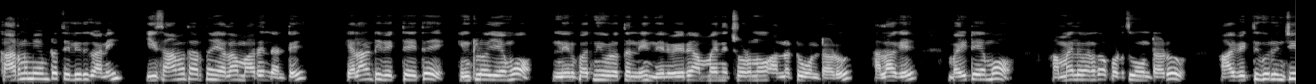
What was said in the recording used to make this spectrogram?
కారణం ఏమిటో తెలియదు కానీ ఈ సామెత అర్థం ఎలా మారిందంటే ఎలాంటి వ్యక్తి అయితే ఇంట్లో ఏమో నేను పత్నివ్రతుని నేను వేరే అమ్మాయిని చూడను అన్నట్టు ఉంటాడు. అలాగే బయట ఏమో అమ్మాయిల వెనక పడుతూ ఉంటాడు. ఆ వ్యక్తి గురించి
